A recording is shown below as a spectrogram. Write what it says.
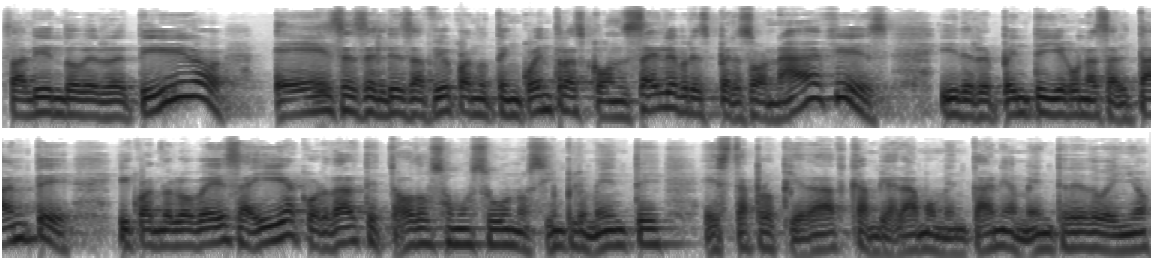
saliendo del retiro. Ese es el desafío cuando te encuentras con célebres personajes y de repente llega un asaltante y cuando lo ves ahí acordarte, todos somos uno, simplemente esta propiedad cambiará momentáneamente de dueño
